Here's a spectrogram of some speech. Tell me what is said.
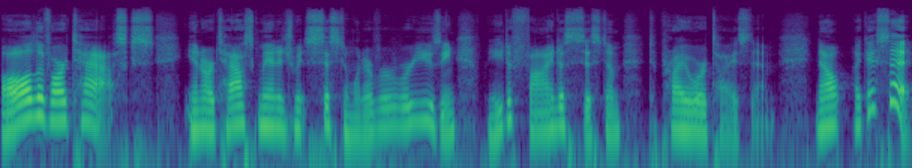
all of our tasks in our task management system, whatever we're using, we need to find a system to prioritize them. Now, like I said,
